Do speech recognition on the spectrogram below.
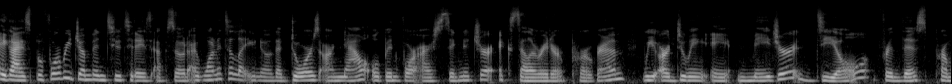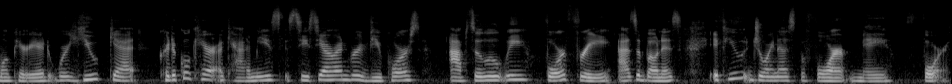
Hey guys, before we jump into today's episode, I wanted to let you know that doors are now open for our Signature Accelerator program. We are doing a major deal for this promo period where you get Critical Care Academy's CCRN review course absolutely for free as a bonus if you join us before May 4th.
